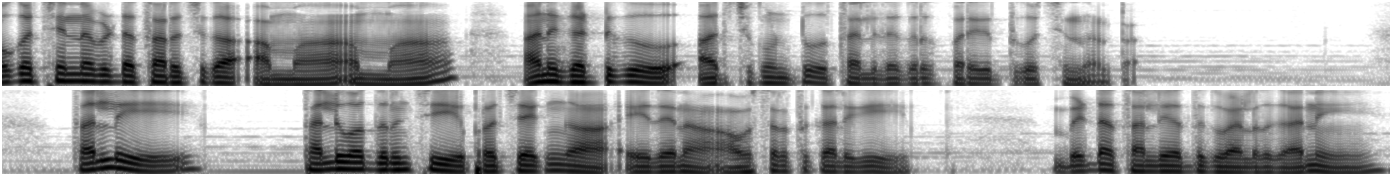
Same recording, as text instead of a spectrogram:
ఒక చిన్న బిడ్డ తరచుగా అమ్మా అమ్మా అని గట్టుకు అరుచుకుంటూ తల్లి దగ్గరకు పరిగెత్తుకొచ్చిందంట. తల్లి తల్లి వద్ద నుంచి ప్రత్యేకంగా ఏదైనా అవసరత కలిగి బిడ్డ తల్లి వద్దకు వెళ్ళదు కానీ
